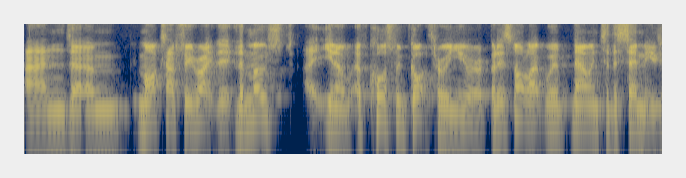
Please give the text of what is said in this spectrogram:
And um, Mark's absolutely right. The, the, most, uh, you know, of course we've got through in Europe, but it's not like we're now into the semis.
